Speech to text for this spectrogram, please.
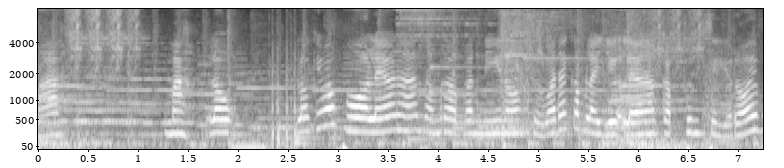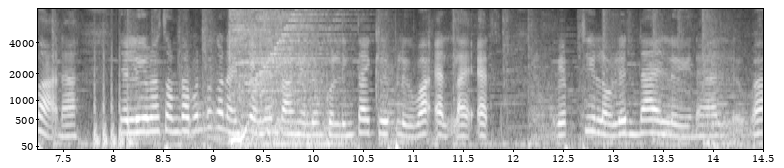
มามาเราเราคิดว่าพอแล้วนะสำหรับวันนี้เนาะถือว่าได้กำไรเยอะแล้วนะกับทุน 400 บาทนะ อย่าลืมนะสำหรับเพื่อนๆคนไหนที่อยากเล่นตามอย่าลืมกดลิงก์ใต้คลิปหรือว่าแอดไลน์แอดเว็บที่เราเล่นได้เลยนะฮะหรือว่า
